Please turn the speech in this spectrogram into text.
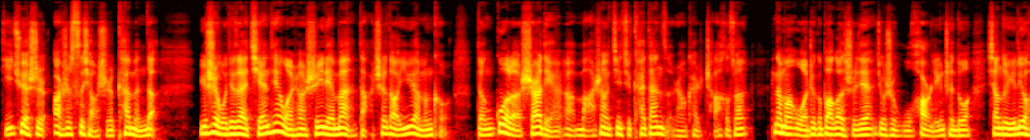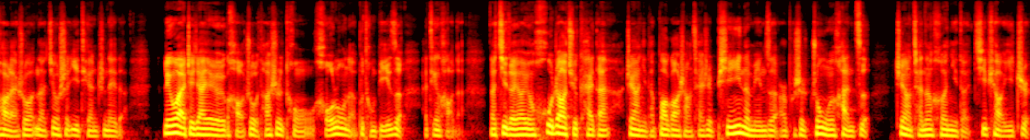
的确是二十四小时开门的。于是我就在前天晚上十一点半打车到医院门口，等过了十二点啊，马上进去开单子，然后开始查核酸。那么我这个报告的时间就是五号凌晨多，相对于六号来说，那就是一天之内的。另外，这家也有一个好处，它是捅喉咙的，不捅鼻子，还挺好的。那记得要用护照去开单，这样你的报告上才是拼音的名字，而不是中文汉字，这样才能和你的机票一致。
